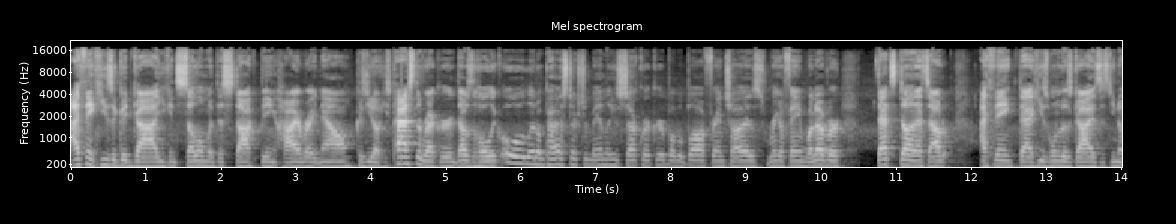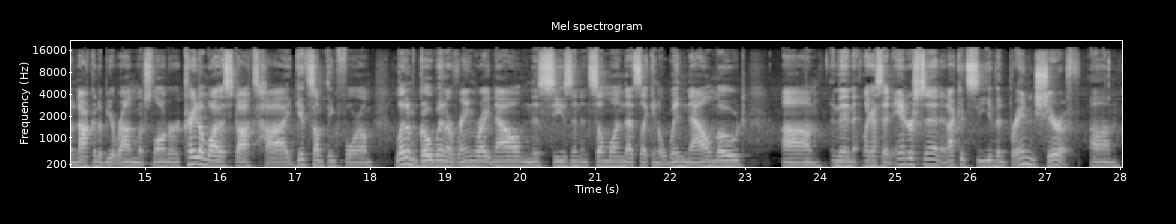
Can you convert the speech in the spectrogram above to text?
I think he's a good guy. You can sell him with the stock being high right now because you know he's past the record. That was the whole like, oh, let him pass Dexter Manley's sack record, blah blah blah, franchise, Ring of Fame, whatever. That's done. That's out. I think that he's one of those guys that's you know not going to be around much longer. Trade him while the stock's high. Get something for him. Let him go win a ring right now in this season, and someone that's like in a win now mode. Um, and then, like I said, Anderson, and I could see even Brandon Scherff,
